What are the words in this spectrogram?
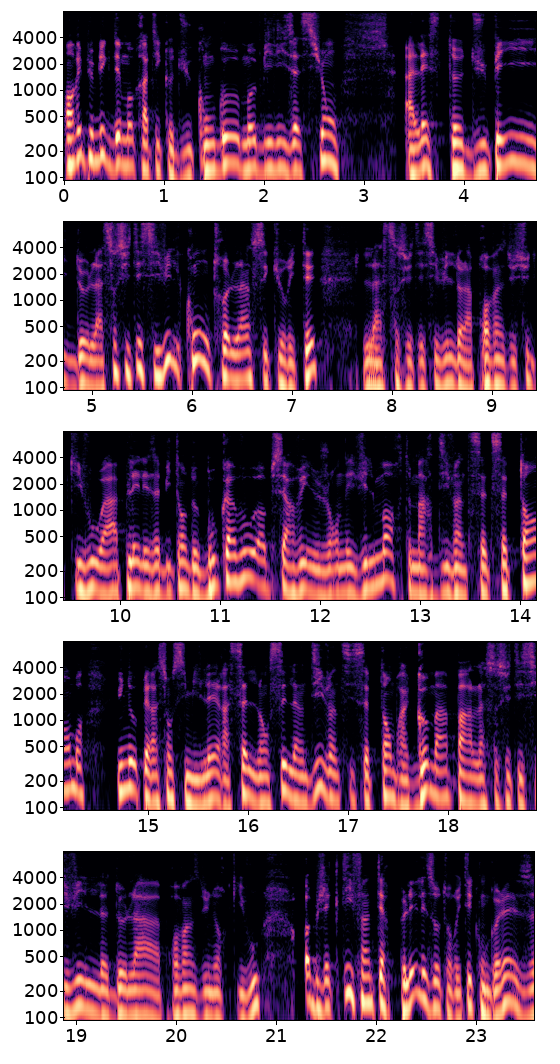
En République démocratique du Congo, mobilisation à l'est du pays de la société civile contre l'insécurité. La société civile de la province du Sud Kivu a appelé les habitants de Bukavu à observer une journée ville morte mardi 27 septembre, une opération similaire à celle lancée lundi 26 septembre à Goma par la société civile de la province du Nord Kivu. Objectif interpeller les autorités congolaises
